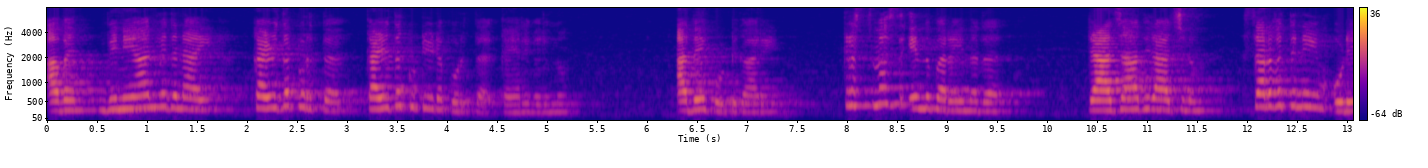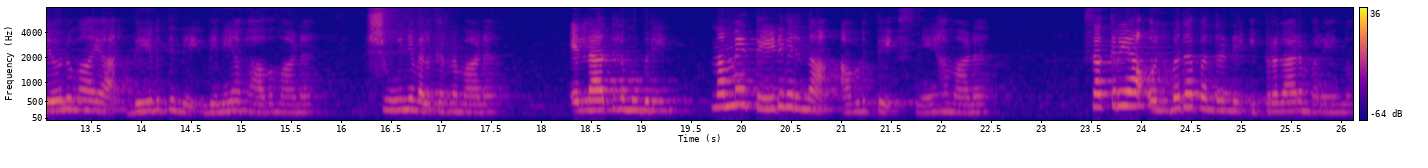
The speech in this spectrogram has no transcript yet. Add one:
അവൻ വിനയാൻവിതനായി കഴുതപ്പുറത്ത് കഴുതക്കുട്ടിയുടെ പുറത്ത് കയറി വരുന്നു. അതേ കൂട്ടുകാരെ ക്രിസ്മസ് എന്ന് പറയുന്നത് രാജാതിരാജനും സർവത്തിന്റെയും ഉടയോനുമായ ദൈവത്തിന്റെ വിനയഭാവമാണ് ശൂന്യവൽക്കരണമാണ്. എല്ലാത്തിലുമുപരി നമ്മെ തേടി വരുന്ന അവിടുത്തെ സ്നേഹമാണ്. സക്രിയ ഒൻപത് പന്ത്രണ്ടിൽ ഇപ്രകാരം പറയുന്നു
